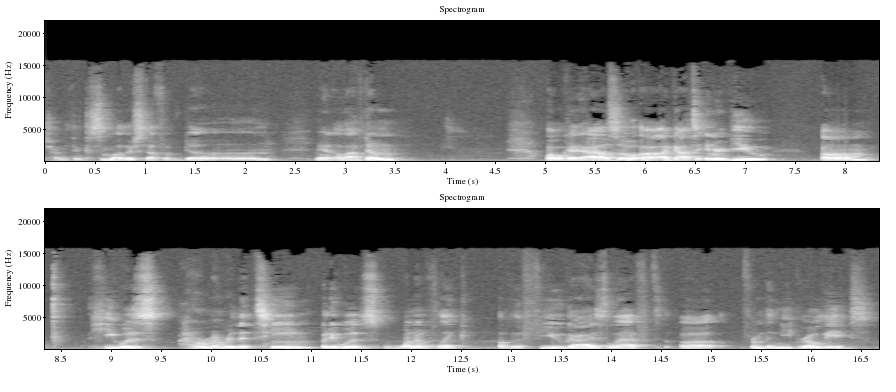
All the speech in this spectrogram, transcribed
trying to think of some other stuff I've done. Man, a I've done. Okay, I also uh, I got to interview. Um, he was I don't remember the team, but it was one of like of the few guys left uh, from the Negro leagues.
